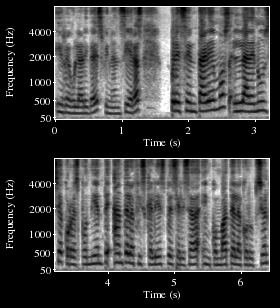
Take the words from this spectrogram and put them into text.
irregularidades financieras. Presentaremos la denuncia correspondiente ante la Fiscalía Especializada en Combate a la Corrupción,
